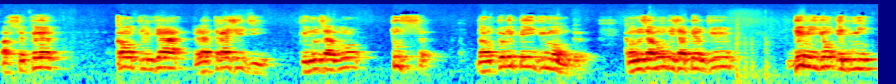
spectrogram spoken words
Parce que quand il y a la tragédie que nous avons tous dans tous les pays du monde, quand nous avons déjà perdu 2 millions et demi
